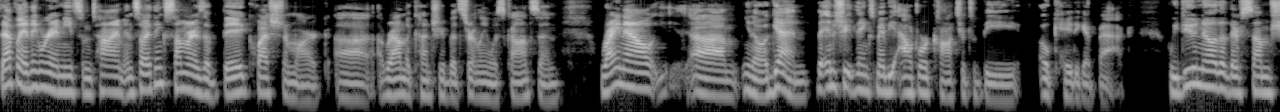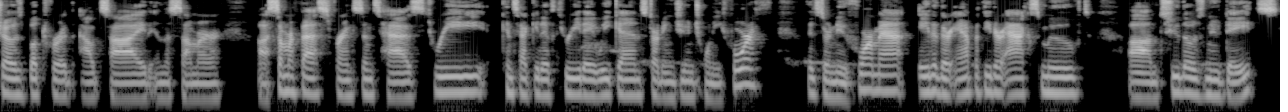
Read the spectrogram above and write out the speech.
Definitely, I think we're going to need some time. And so I think summer is a big question mark uh, around the country, but certainly in Wisconsin. Right now, um, you know, again, the industry thinks maybe outdoor concerts would be okay to get back. We do know that there's some shows booked for outside in the summer. Uh, Summerfest, for instance, has three consecutive three day weekends starting June 24th. It's their new format. Eight of their amphitheater acts moved um, to those new dates.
